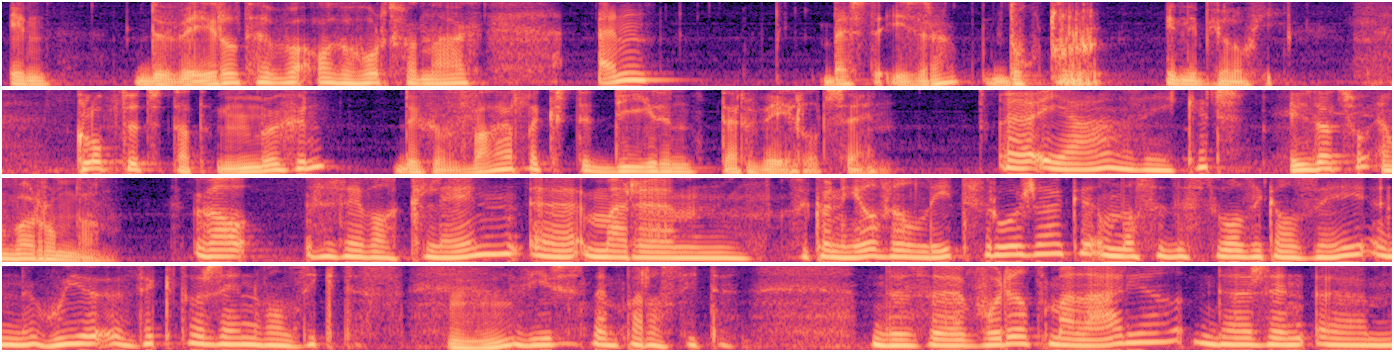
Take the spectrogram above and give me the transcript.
in de wereld, hebben we al gehoord vandaag. En, beste Isra, dokter in de biologie. Klopt het dat muggen de gevaarlijkste dieren ter wereld zijn? Eh, ja, zeker. Is dat zo? En waarom dan? Wel, ze zijn wel klein, eh, maar ehm, ze kunnen heel veel leed veroorzaken, omdat ze dus, zoals ik al zei, een goede vector zijn van ziektes. Virussen en parasieten. Dus eh, bijvoorbeeld malaria, daar zijn ehm,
